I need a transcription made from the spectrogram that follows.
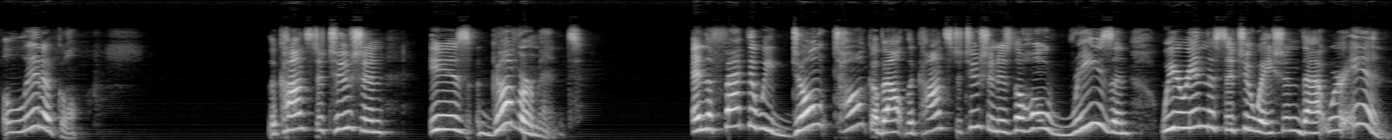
political. The Constitution is government. And the fact that we don't talk about the Constitution is the whole reason we're in the situation that we're in.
